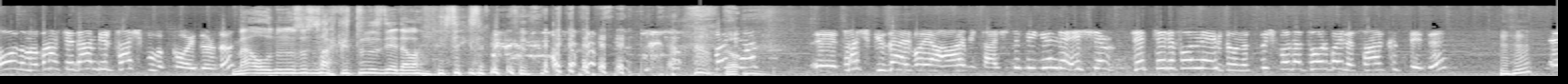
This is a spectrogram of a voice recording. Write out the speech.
oğluma bahçeden bir taş bulup koydurdum. Ben oğlunuzu sarkıttınız diye devam edeceksin. Fakat e, taş güzel bayağı ağır bir taştı. Bir gün de eşim cep telefonunu evde unutmuş bana torbayla sarkıt dedi. E,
